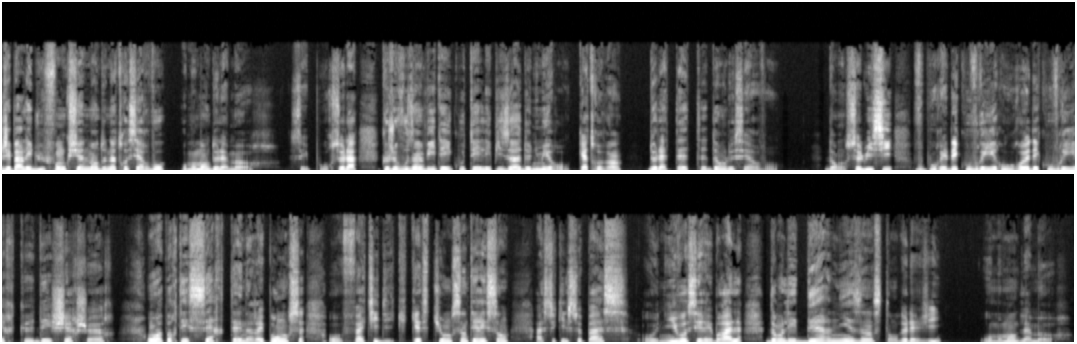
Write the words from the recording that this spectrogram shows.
j'ai parlé du fonctionnement de notre cerveau au moment de la mort. C'est pour cela que je vous invite à écouter l'épisode numéro 80 de la tête dans le cerveau. Dans celui-ci, vous pourrez découvrir ou redécouvrir que des chercheurs ont apporté certaines réponses aux fatidiques questions s'intéressant à ce qu'il se passe au niveau cérébral dans les derniers instants de la vie, au moment de la mort.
